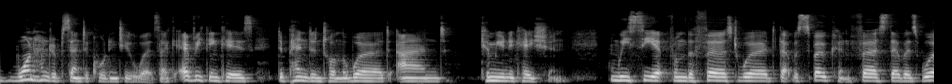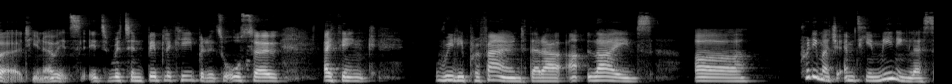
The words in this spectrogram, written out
100% according to your words. Like everything is dependent on the word and communication we see it from the first word that was spoken. First there was word, you know, it's it's written biblically, but it's also, I think, really profound that our lives are pretty much empty and meaningless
